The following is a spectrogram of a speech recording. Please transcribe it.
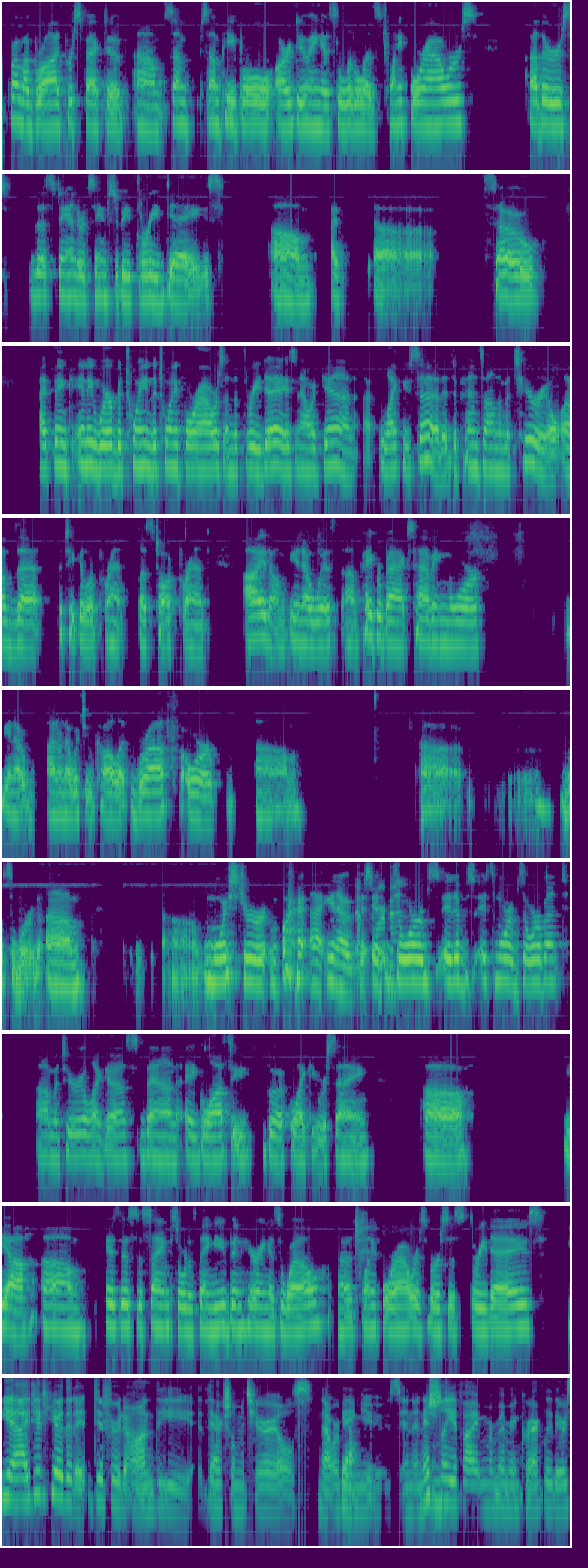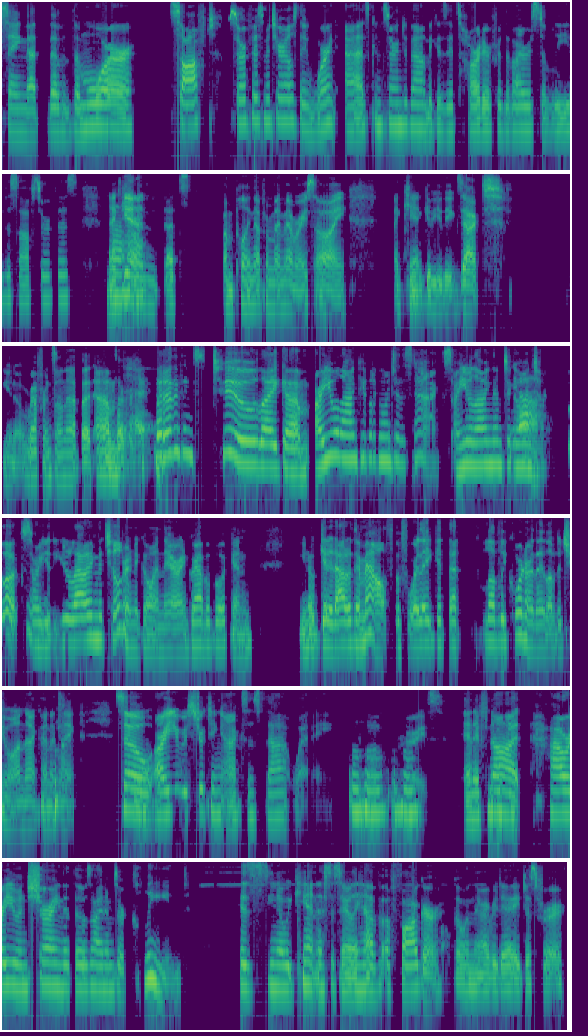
from a broad perspective. Um, some, some people are doing as little as 24 hours. Others, the standard seems to be three days. Um, I, uh, so I think anywhere between the 24 hours and the three days. Now, again, uh, like you said, it depends on the material of that particular print. Let's talk print item, you know, with uh, paperbacks having more, you know, I don't know what you would call it, rough or um, uh, what's the word? Um, uh, moisture, uh, you know, it absorbs, it, it's more absorbent uh, material, I guess, than a glossy book, like you were saying. Uh, yeah, um, is this the same sort of thing you've been hearing as well? Uh, 24 hours versus three days? Yeah, I did hear that it differed on the the actual materials that were Yeah. Being used. And initially, if I'm remembering correctly, they were saying that the the more soft surface materials they weren't as concerned about because it's harder for the virus to leave a soft surface. And Uh-huh. again, that's I'm pulling that from my memory, so I I can't give you the exact you know reference on that. But um, okay. but other things too, like, um, are you allowing people to go into the snacks? Are you allowing them to go Yeah. touch books? Are you, you allowing the children to go in there and grab a book and, you know, get it out of their mouth before they get that lovely corner they love to chew on, that kind of thing. So Yeah. are you restricting access that way? Mhm, mhm. Right. And if not, how are you ensuring that those items are cleaned? Because, you know, we can't necessarily have a fogger go in there every day just for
